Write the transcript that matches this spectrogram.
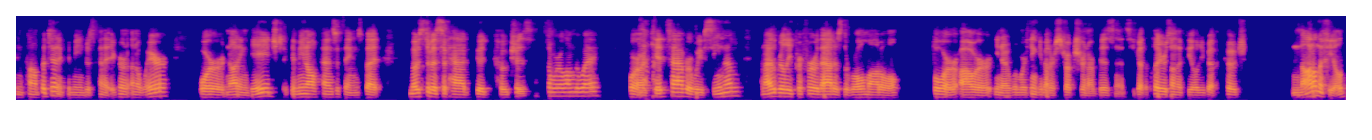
incompetent it can mean just kind of ignorant unaware or not engaged it can mean all kinds of things but most of us have had good coaches somewhere along the way or our kids have or we've seen them and i really prefer that as the role model for our, you know, when we're thinking about our structure and our business. You've got the players on the field, you've got the coach not on the field,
